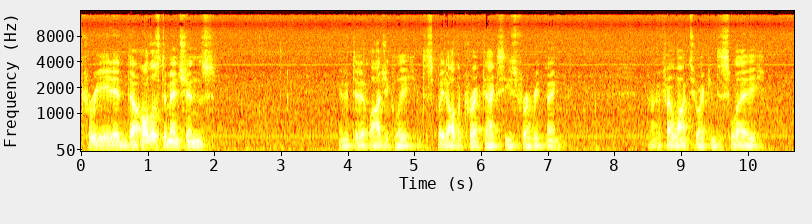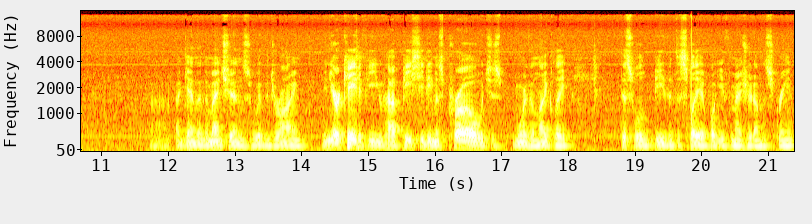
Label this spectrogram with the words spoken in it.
created uh, all those dimensions and it did it logically. It displayed all the correct axes for everything. Uh, if I want to, I can display, uh, again, the dimensions with the drawing. In your case, if you have PC PCDMIS Pro, which is more than likely, this will be the display of what you've measured on the screen.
